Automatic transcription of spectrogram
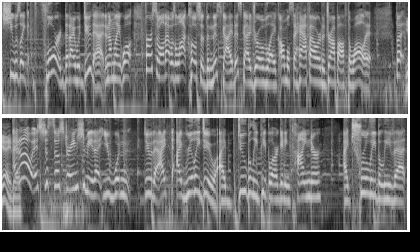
she was like floored that I would do that. And I'm like, well, first of all, that was a lot closer than this guy. This guy drove like almost a half hour to drop off the wallet. But Yeah. I don't know. It's just so strange to me that you wouldn't do that. I, th- I really do. I do believe people are getting kinder. I truly believe that.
